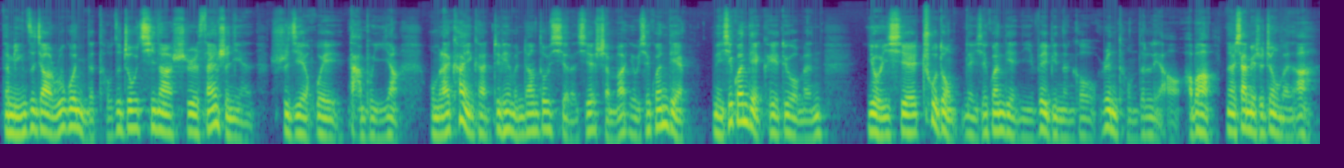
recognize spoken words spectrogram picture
的名字叫《如果你的投资周期呢是三十年，世界会大不一样》。我们来看一看这篇文章都写了些什么，有些观点，哪些观点可以对我们有一些触动，哪些观点你未必能够认同得了，好不好？那下面是正文啊。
